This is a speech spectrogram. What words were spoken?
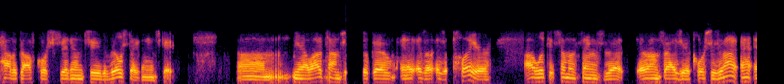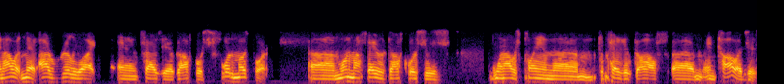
how the golf course fit into the real estate landscape. Um, you know, a lot of times you'll go as a as a player I'll look at some of the things that are on Fazio courses, and I and I'll admit I really like and Fazio golf courses for the most part. Um, one of my favorite golf courses when I was playing um, competitive golf um, in college is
